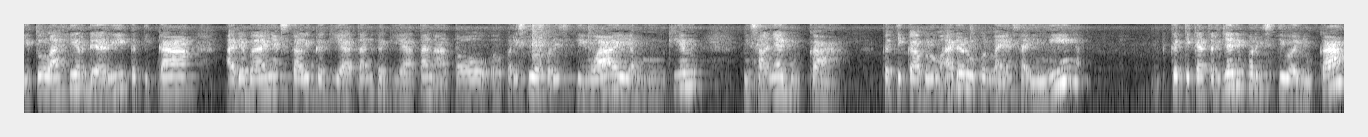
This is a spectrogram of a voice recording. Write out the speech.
itu lahir dari ketika ada banyak sekali kegiatan-kegiatan atau eh, peristiwa-peristiwa yang mungkin misalnya duka. Ketika belum ada rukun Maesa ini, ketika terjadi peristiwa duka,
